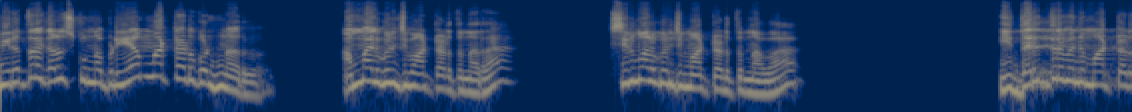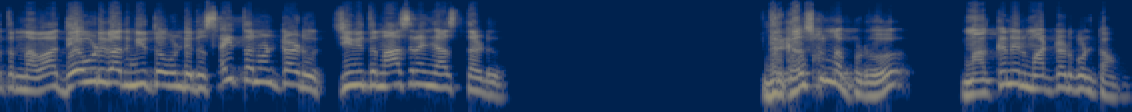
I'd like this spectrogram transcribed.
మీరిద్దరు కలుసుకున్నప్పుడు ఏం మాట్లాడుకుంటున్నారు? అమ్మాయిల గురించి మాట్లాడుతున్నారా? సినిమాల గురించి మాట్లాడుతున్నావా? ఈ దరిద్రమైన మాట్లాడుతున్నావా? దేవుడు కాదు నీతో ఉండేది సైతం ఉంటాడు జీవితం నాశనం చేస్తాడు. ఇద్దరు కలుసుకున్నప్పుడు మా అక్క నేను మాట్లాడుకుంటాం.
